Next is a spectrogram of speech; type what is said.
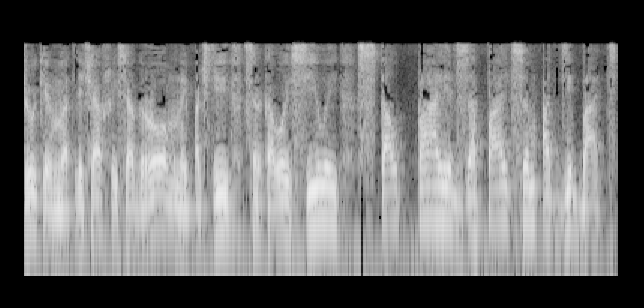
Щукин, отличавшийся огромной, почти цирковой силой, стал палец за пальцем отгибать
